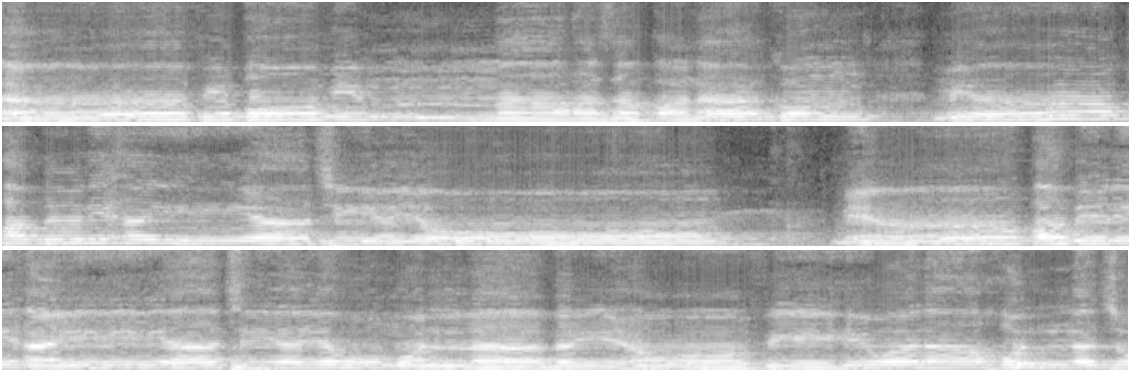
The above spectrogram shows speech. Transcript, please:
أنفقوا مما رزقناكم من قبل أن يأتي يوم من قبل أن يأتي يوم لا بيع فيه ولا خلة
